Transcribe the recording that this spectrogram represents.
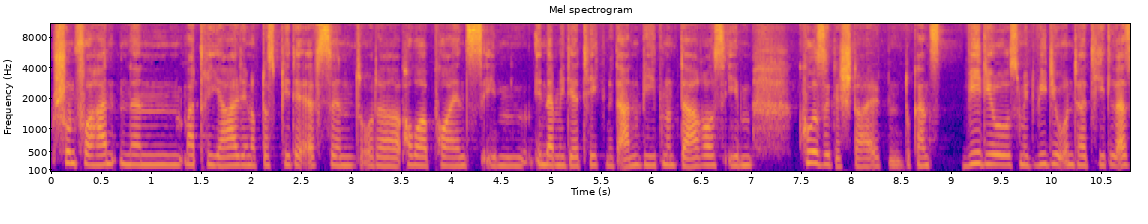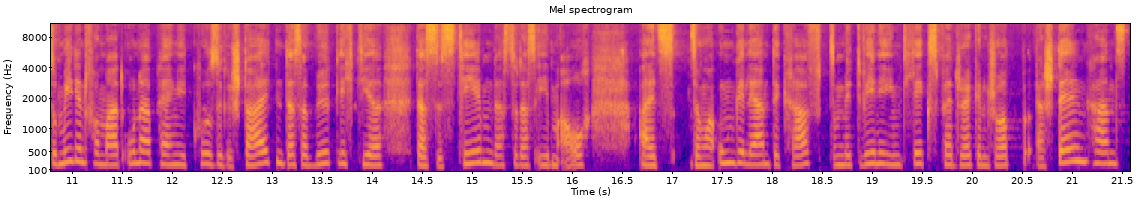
schon vorhandenen Materialien, ob das PDF sind oder PowerPoints, eben in der Mediathek mit anbieten und daraus eben Kurse gestalten. Du kannst Videos mit Videountertitel, also Medienformat unabhängig Kurse gestalten. Das ermöglicht dir das System, dass du das eben auch als sagen wir, ungelernte Kraft mit wenigen Klicks per Drag and Drop erstellen kannst.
